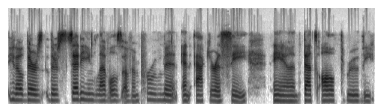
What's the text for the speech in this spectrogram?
you know there's there's steadying levels of improvement and accuracy and that's all through the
